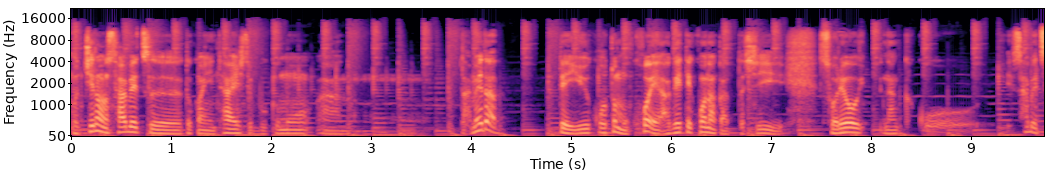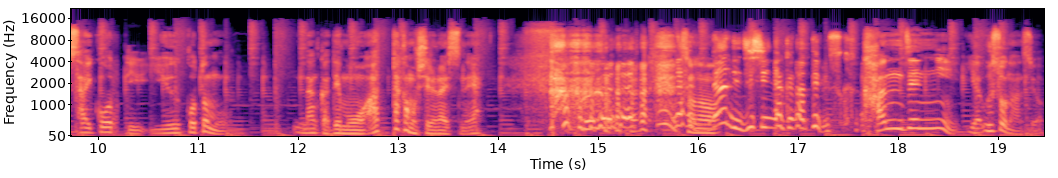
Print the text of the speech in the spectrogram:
もちろん差別とかに対して僕も、あの、ダメだっていうことも声上げてこなかったし、それをなんかこう、差別最高っていうことも、なんかでもあったかもしれないですね。そのなんで自信なくなってるんですか？完全に、いや、嘘なんですよ。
